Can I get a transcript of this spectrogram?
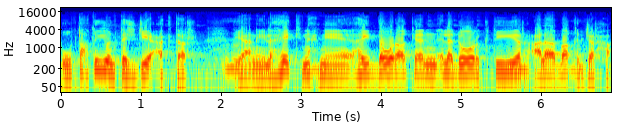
وبتعطيهم تشجيع أكثر يعني لهيك نحن هي الدورة كان لها دور كثير على باقي الجرحى.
